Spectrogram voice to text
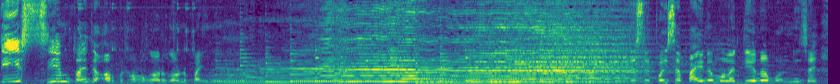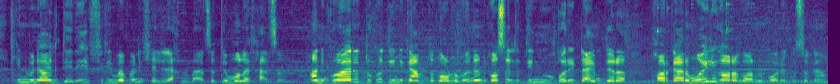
त्यही सेम चाहिँ अर्को ठाउँमा गएर गर्न पाइँदैन। पैसा पाइनँ मलाई दिएन भन्ने चाहिँ किनभने अहिले धेरै फ्रीमा पनि खेलिराख्नु भएको छ त्यो मलाई थाहा छ। अनि गएर दुःख दिने काम त गर्नु भएन नि कसैले दिनभरि टाइम दिएर फर्काएर मैले गएर गर्नु परेको छ काम।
